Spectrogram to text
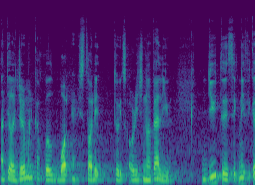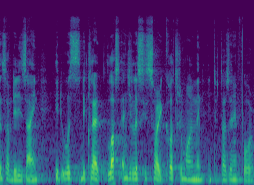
until a German couple bought and restored it to its original value. Due to the significance of the design, it was declared Los Angeles Historic Cultural Monument in 2004.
